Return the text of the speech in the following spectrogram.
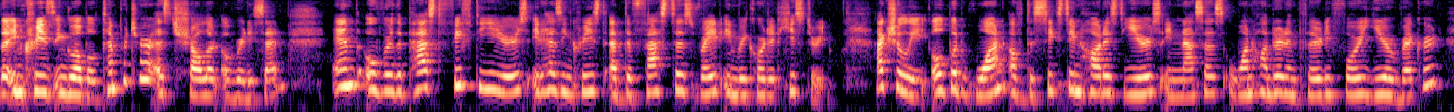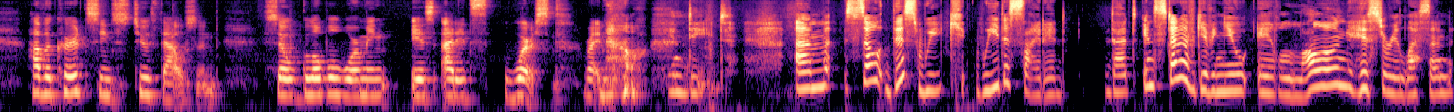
the increase in global temperature, as Charlotte already said. And over the past 50 years, it has increased at the fastest rate in recorded history. Actually, all but one of the 16 hottest years in NASA's 134 year record have occurred since 2000. So global warming is at its worst right now. Indeed. Um, so this week we decided that instead of giving you a long history lesson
